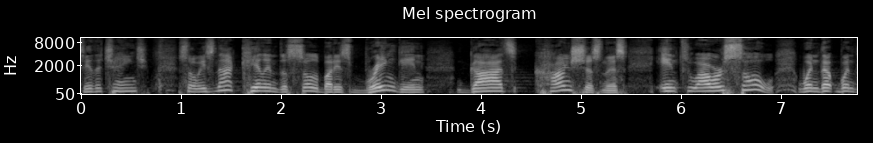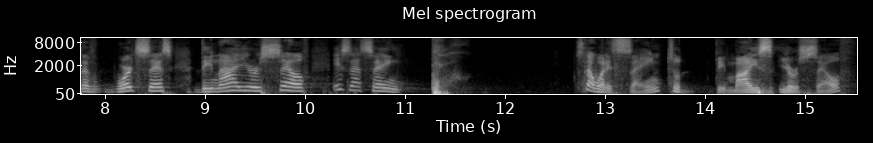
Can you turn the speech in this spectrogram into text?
See the change? So it's not killing the soul, but it's bringing God's consciousness into our soul. When the, when the word says deny yourself, it's not saying, it's not what it's saying to demise yourself.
